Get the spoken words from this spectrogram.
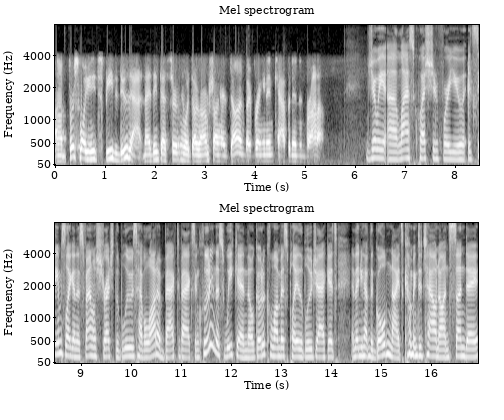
um, first of all, you need speed to do that. And I think that's certainly what Doug Armstrong has done by bringing in Kapanen and Vrana. Joey, uh, last question for you. It seems like in this final stretch, the Blues have a lot of back to backs, including this weekend. They'll go to Columbus, play the Blue Jackets, and then you have the Golden Knights coming to town on Sunday.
